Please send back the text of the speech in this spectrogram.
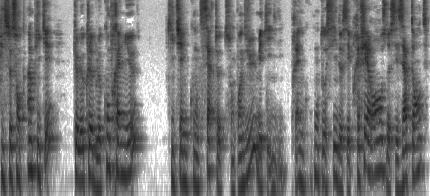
Qu'ils se sentent impliqués, que le club le comprenne mieux qui tiennent compte certes de son point de vue, mais qui prennent compte aussi de ses préférences, de ses attentes.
